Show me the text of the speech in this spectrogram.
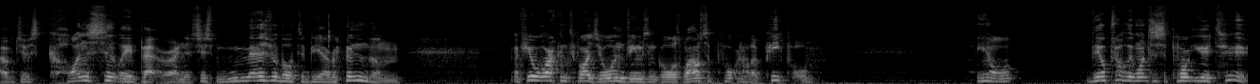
are just constantly bitter and it's just miserable to be around them. If you're working towards your own dreams and goals while supporting other people, you know, they'll probably want to support you too.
